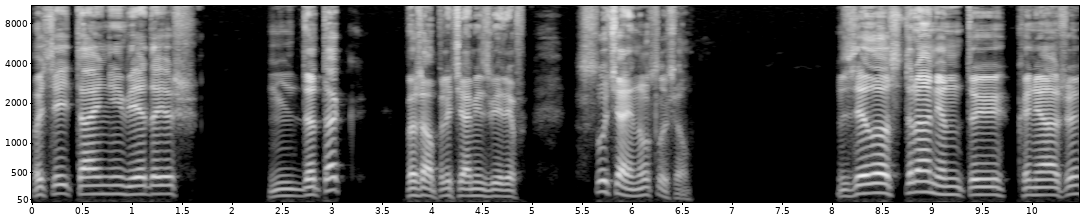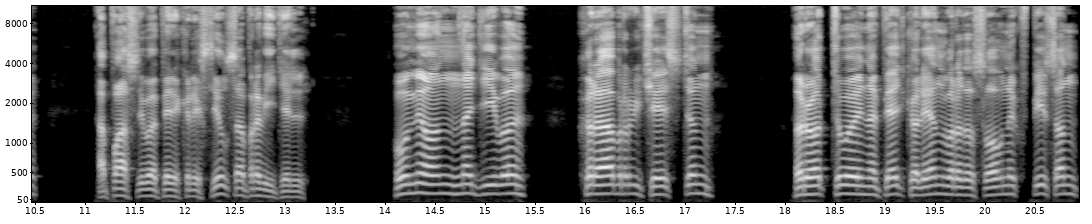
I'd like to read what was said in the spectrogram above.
о сей тайне ведаешь? Да так, пожал плечами Зверев. Случайно услышал. Зело странен ты, княже, опасливо перекрестился правитель. Умен на диво, храбр и честен. Род твой на пять колен в родословных вписан,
